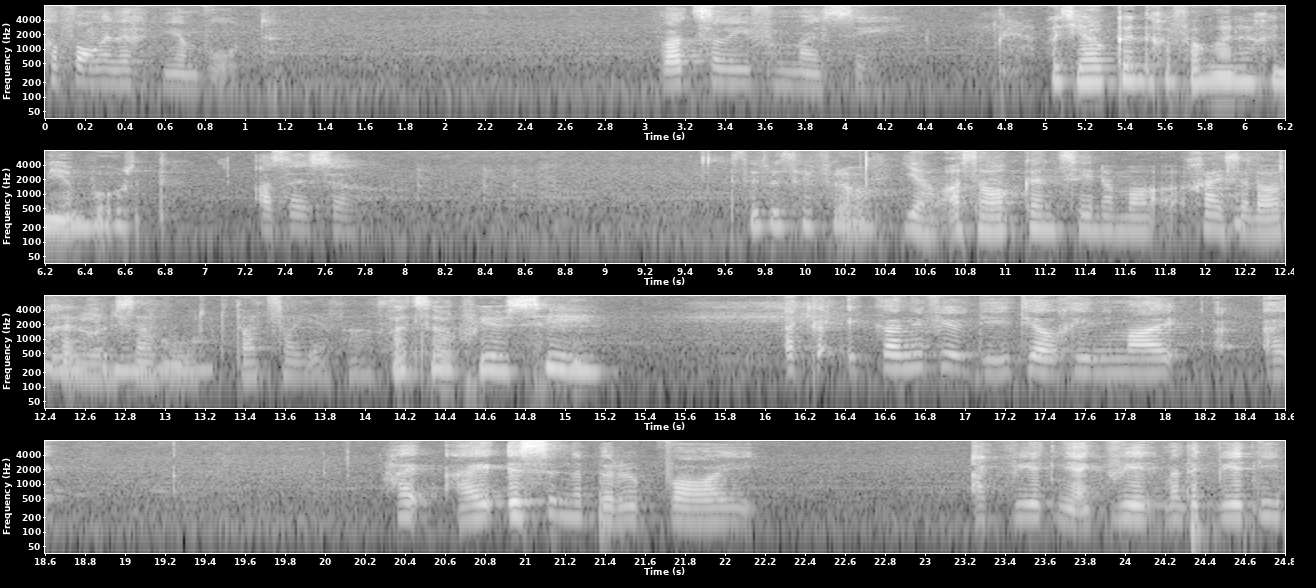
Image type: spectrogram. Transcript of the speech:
gevangene geneem word. Wat sal jy vir my sê As jou kind gevangene geneem word. as hy sou dit wat sy vra. Ja, as haar kind sê nou maar gijslaar geneem sou word, wat sal jy vir haar sê? Wat sou ek vir jou sê? ek ek kan nie vir jou detail gee nie, maar hy hy hy is in 'n beroep waar hy ek weet nie, ek weet want ek weet nie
